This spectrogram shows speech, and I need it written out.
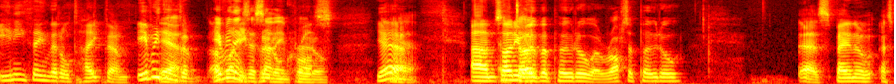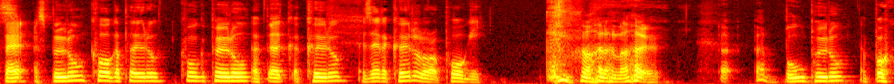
anything that'll take them. Everything's Yeah. a, a Everything's a something poodle poodle. cross. Yeah. Um, so a anyway, Dober poodle, a Rotter poodle, a spaniel, a, spa, a spoodle, Corga poodle, corga poodle. a, a coodle. Is that a coodle or a porgy? I don't know. A, a bull poodle. A bull.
